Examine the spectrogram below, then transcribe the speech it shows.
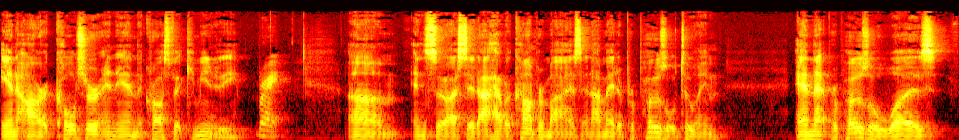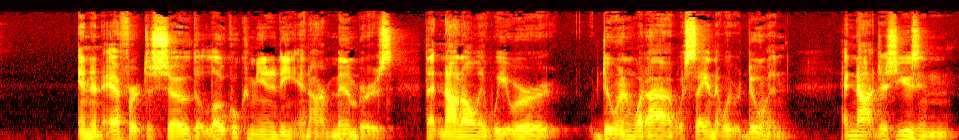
in our culture and in the CrossFit community. Right. Um, and so I said, I have a compromise, and I made a proposal to him. And that proposal was in an effort to show the local community and our members that not only we were doing what I was saying that we were doing, and not just using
